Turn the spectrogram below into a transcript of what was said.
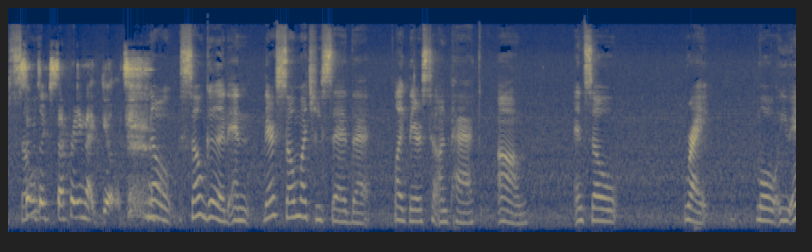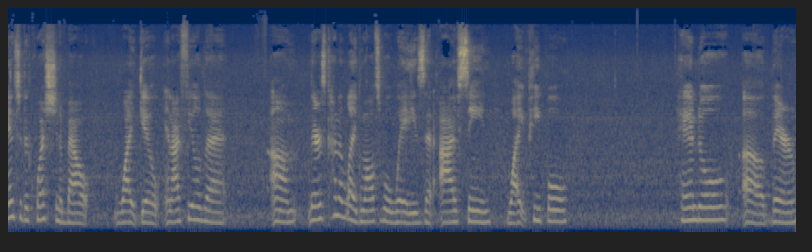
So, so it's like separating that guilt. no, so good. And there's so much you said that like there's to unpack. Um and so right. Well, you answered the question about white guilt and I feel that um, there's kind of like multiple ways that I've seen white people handle uh, their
